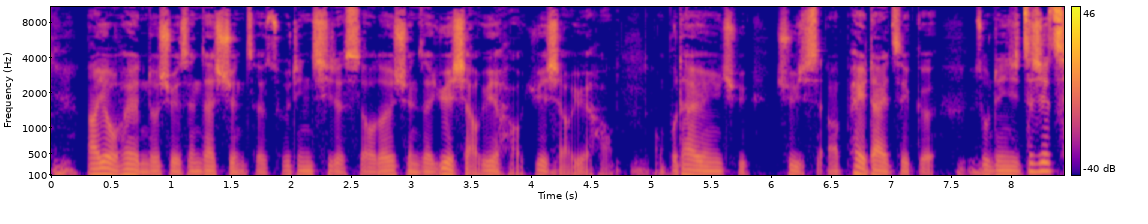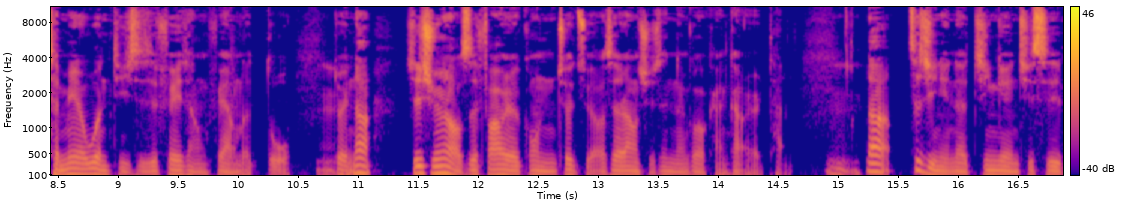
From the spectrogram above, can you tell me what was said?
然后又会很多学生在选择助听器的时候，都会选择越小越好，越小越好。我不太愿意去去呃佩戴这个助听器，这些层面的问题其实非常非常的多。对，那其实学生老师发挥的功能，最主要是让学生能够侃侃而谈。嗯，那这几年的经验，其实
